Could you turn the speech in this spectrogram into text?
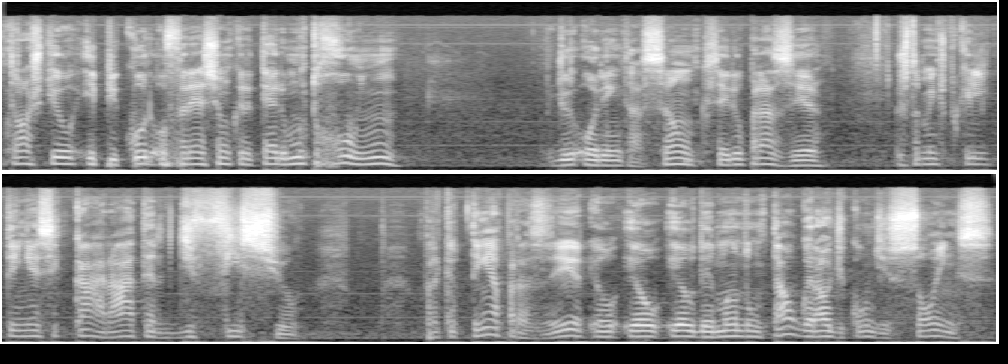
Então acho que o Epicuro oferece um critério muito ruim de orientação, que seria o prazer. justamente porque ele tem esse caráter difícil. Para que eu tenha prazer, eu, eu, eu demando um tal grau de condições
